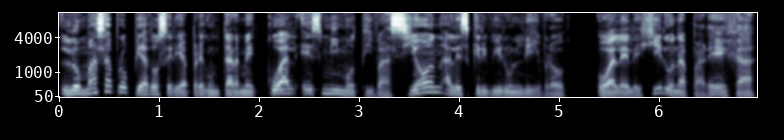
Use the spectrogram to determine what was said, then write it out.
lo más apropiado sería preguntarme cuál es mi motivación al escribir un libro, o al elegir una pareja,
